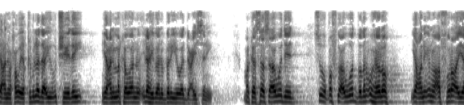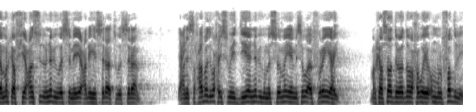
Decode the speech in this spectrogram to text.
yacni waxa weye qiblada ayuu u jeeday yacni marka ilaahay baanu barye waa ducaysanay marka saas aawadeed si uu qofku awood badan u helo yacni inuu afuro ayaa markaa fiican siduu nebiguba sameeyey calayhi salaatu wasalaam yacni saxaabadii waxay isweydiiyeen nebigu ma sooman yahay mise waa afuran yahay markaasaa dabeedna waxa weeye ummulfadli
